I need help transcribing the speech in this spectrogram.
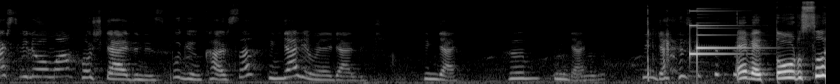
Kars vloguma hoş geldiniz. Bugün Kars'a hingel yemeye geldik. Hingel. Hın, hingel. Hingel. Evet doğrusu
